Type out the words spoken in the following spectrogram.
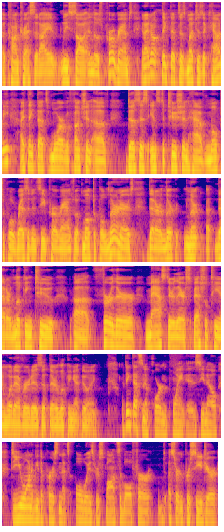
a contrast that i at least saw in those programs and i don't think that's as much as a county. I think that's more of a function of does this institution have multiple residency programs with multiple learners that are lear- uh, that are looking to uh, further master their specialty and whatever it is that they're looking at doing? I think that's an important point is, you know, do you want to be the person that's always responsible for a certain procedure?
